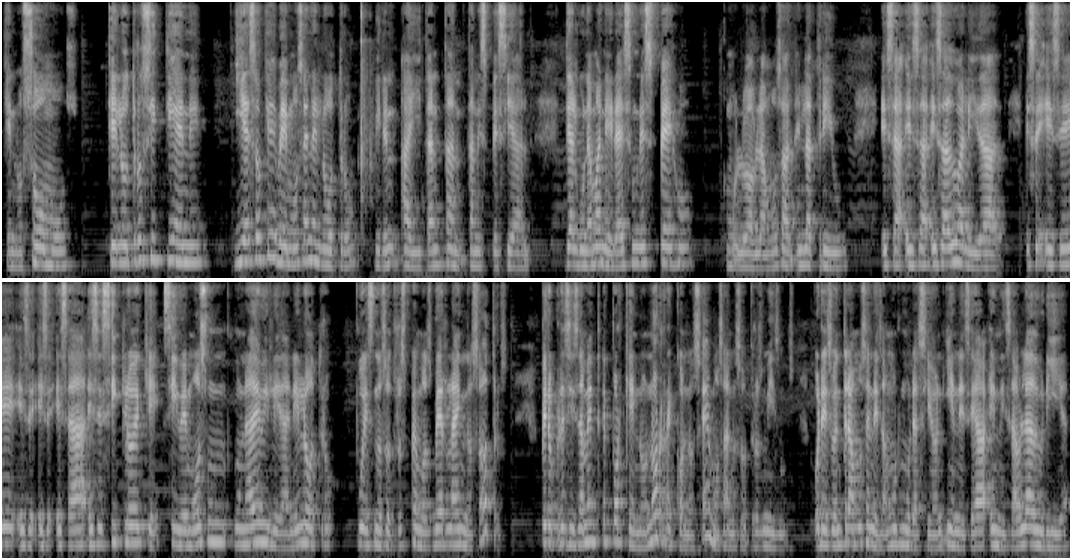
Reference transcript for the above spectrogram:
que no somos, que el otro sí tiene y eso que vemos en el otro, miren ahí tan, tan, tan especial, de alguna manera es un espejo como lo hablamos en la tribu, esa, esa, esa dualidad, ese, ese, ese, esa, ese ciclo de que si vemos una debilidad en el otro, pues nosotros podemos verla en nosotros, pero precisamente porque no nos reconocemos a nosotros mismos. Por eso entramos en esa murmuración y en, ese, en esa habladuría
